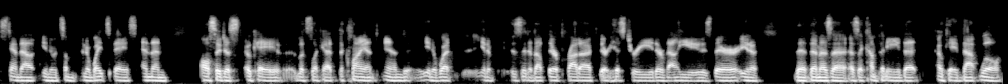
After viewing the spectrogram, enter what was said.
stand out you know in some in a white space. And then also just okay let's look at the client and you know what you know is it about their product their history their values their you know the, them as a as a company that okay that will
